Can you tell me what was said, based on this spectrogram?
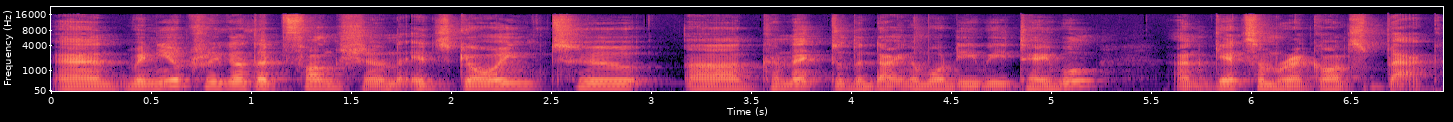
and when you trigger that function it's going to uh, connect to the DynamoDB table and get some records back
